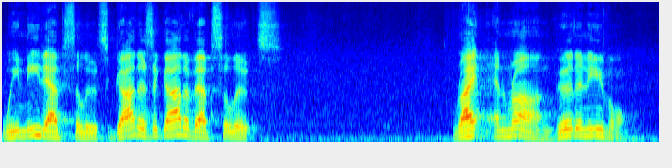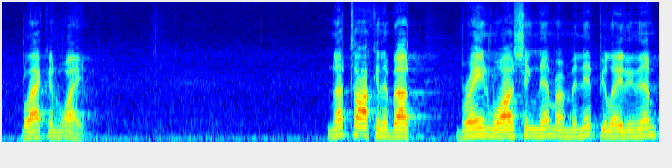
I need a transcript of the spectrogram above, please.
We need absolutes. God is a God of absolutes right and wrong, good and evil, black and white. I'm not talking about brainwashing them or manipulating them,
